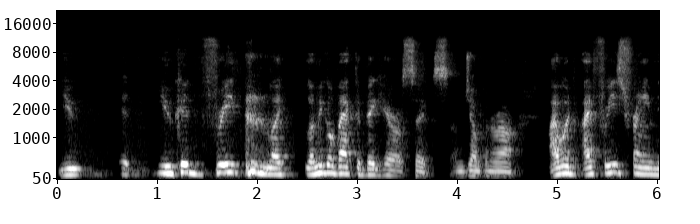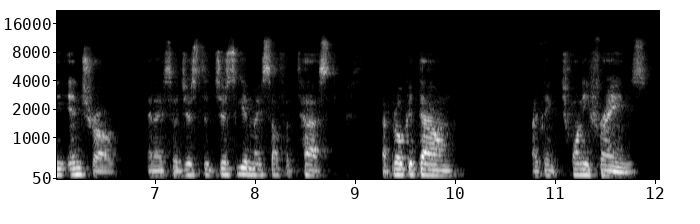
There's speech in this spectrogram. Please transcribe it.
you it, you could freeze like let me go back to Big Hero Six. I'm jumping around. I would I freeze frame the intro, and I said just to just to give myself a test. I broke it down, I think 20 frames,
